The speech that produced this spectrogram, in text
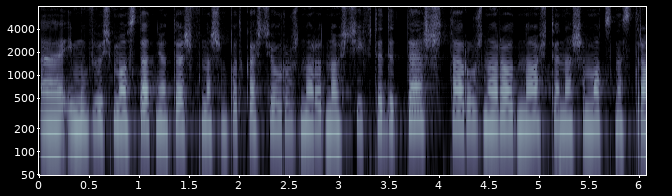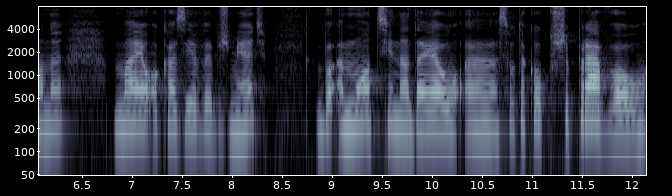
E, I mówiłyśmy ostatnio też w naszym podcaście o różnorodności, i wtedy też ta różnorodność, te nasze mocne strony mają okazję wybrzmieć, bo emocje nadają, są taką przyprawą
